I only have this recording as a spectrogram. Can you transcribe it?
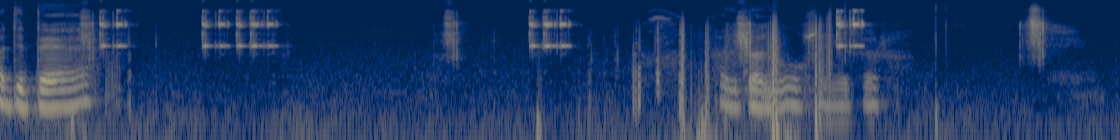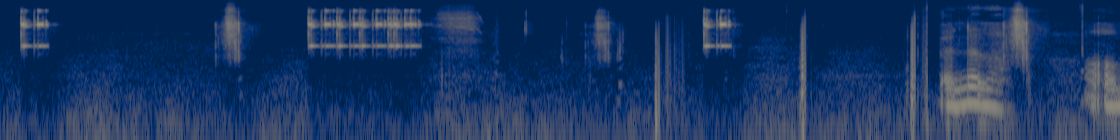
Hadi be. Hadi ben de olsun yeter. Bende mi? Allah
